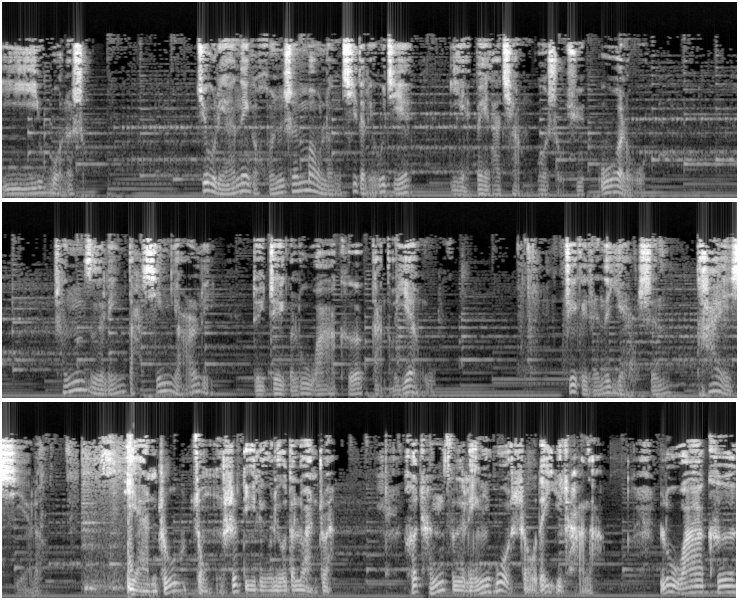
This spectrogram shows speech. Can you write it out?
一一握了手，就连那个浑身冒冷气的刘杰。也被他抢过手去握了握。陈子林打心眼里对这个陆阿珂感到厌恶。这个人的眼神太邪了，眼珠总是滴溜溜的乱转。和陈子林握手的一刹那，陆阿珂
